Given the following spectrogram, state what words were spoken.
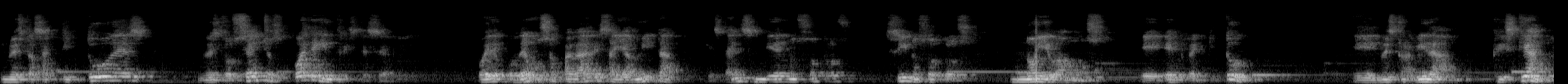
Nuestras actitudes, nuestros hechos pueden entristecerle podemos apagar esa llamita que está encendida en nosotros si nosotros no llevamos eh, en rectitud eh, nuestra vida cristiana.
